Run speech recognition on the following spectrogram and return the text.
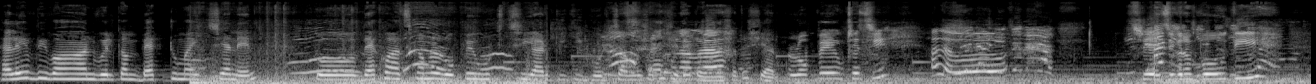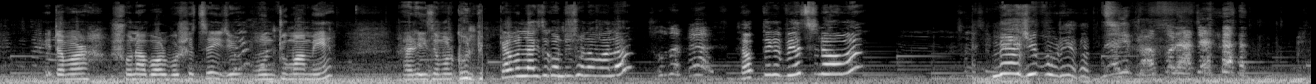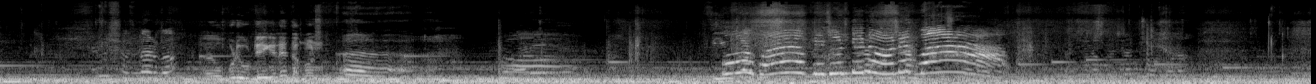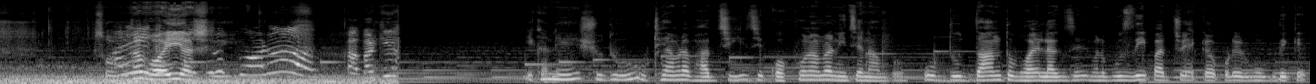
Hello everyone welcome back to my channel. তো দেখো আজকে আমরা রোপে উঠছি আর কি কি ঘটছে আমাদের সাথে সেটা তোমাদের সাথে শেয়ার রোপে উঠেছি। হ্যালো সে যেখানে বৌদি এটা আমার সোনা বর বসেছে এই যে মন্টু মা মেয়ে আর এই যে আমার কন্টু কেমন লাগছে কন্টু সোনা বলো? সব থেকে বেস্ট না আমার? ম্যাগি পড়ে সুন্দর গো। উপরে উঠে গেলে তখন ভয়ই আসেনি খাবার কি এখানে শুধু উঠে আমরা ভাবছি যে কখন আমরা নিচে নামবো। খুব দুর্দান্ত ভয় লাগছে মানে বুঝতেই পারছ একে অপরের মুখ দেখে,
